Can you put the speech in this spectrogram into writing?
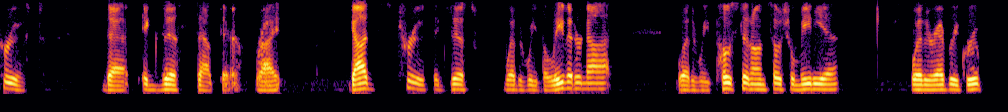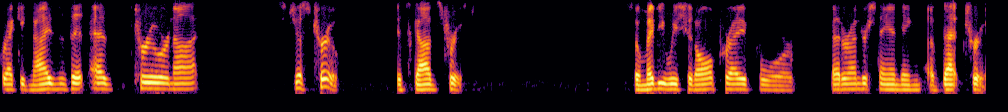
truth that exists out there, right? God's truth exists whether we believe it or not, whether we post it on social media, whether every group recognizes it as true or not. It's just true. It's God's truth. So maybe we should all pray for better understanding of that truth.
